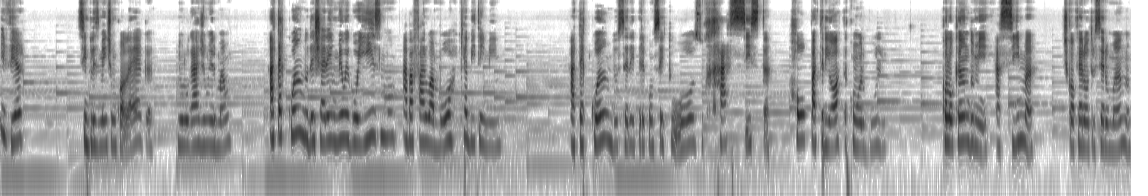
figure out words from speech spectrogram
e ver simplesmente um colega no lugar de um irmão? Até quando deixarei o meu egoísmo abafar o amor que habita em mim? Até quando serei preconceituoso, racista ou patriota com orgulho, colocando-me acima de qualquer outro ser humano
